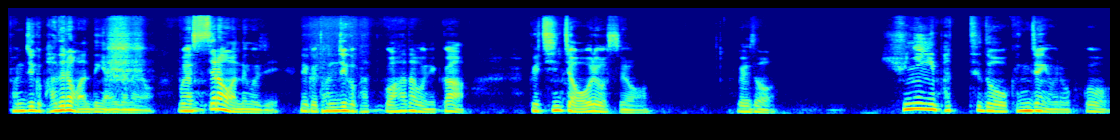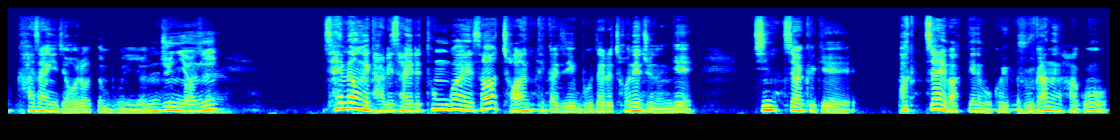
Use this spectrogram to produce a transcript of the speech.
던지고 받으라고 만든 게 아니잖아요. 모자 쓰라고 만든 거지. 근데 그 던지고 받고 하다 보니까 그게 진짜 어려웠어요. 그래서 휴닝이 파트도 굉장히 어렵고 가장 이제 어려웠던 부분이 연준이 형이 맞아요. 세 명의 다리 사이를 통과해서 저한테까지 모자를 전해주는 게 진짜 그게 박자에 맞게는 뭐 거의 불가능하고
